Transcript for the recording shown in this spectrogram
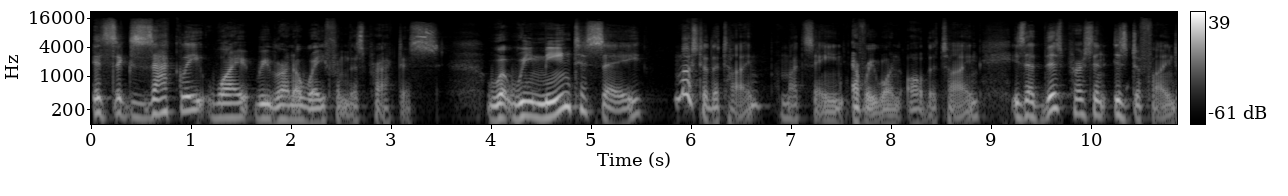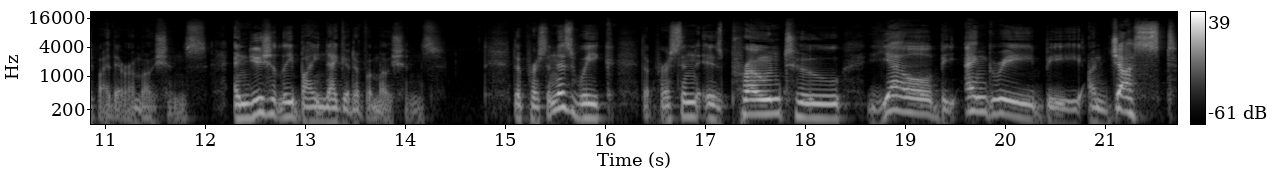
it's exactly why we run away from this practice. What we mean to say, most of the time, I'm not saying everyone all the time, is that this person is defined by their emotions, and usually by negative emotions. The person is weak. The person is prone to yell, be angry, be unjust,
